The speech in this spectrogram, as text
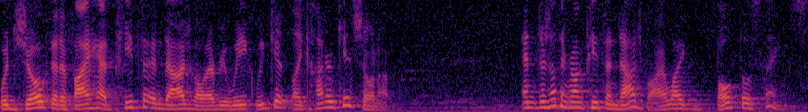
would joke that if I had pizza and dodgeball every week, we'd get like 100 kids showing up. And there's nothing wrong with pizza and dodgeball. I like both those things.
